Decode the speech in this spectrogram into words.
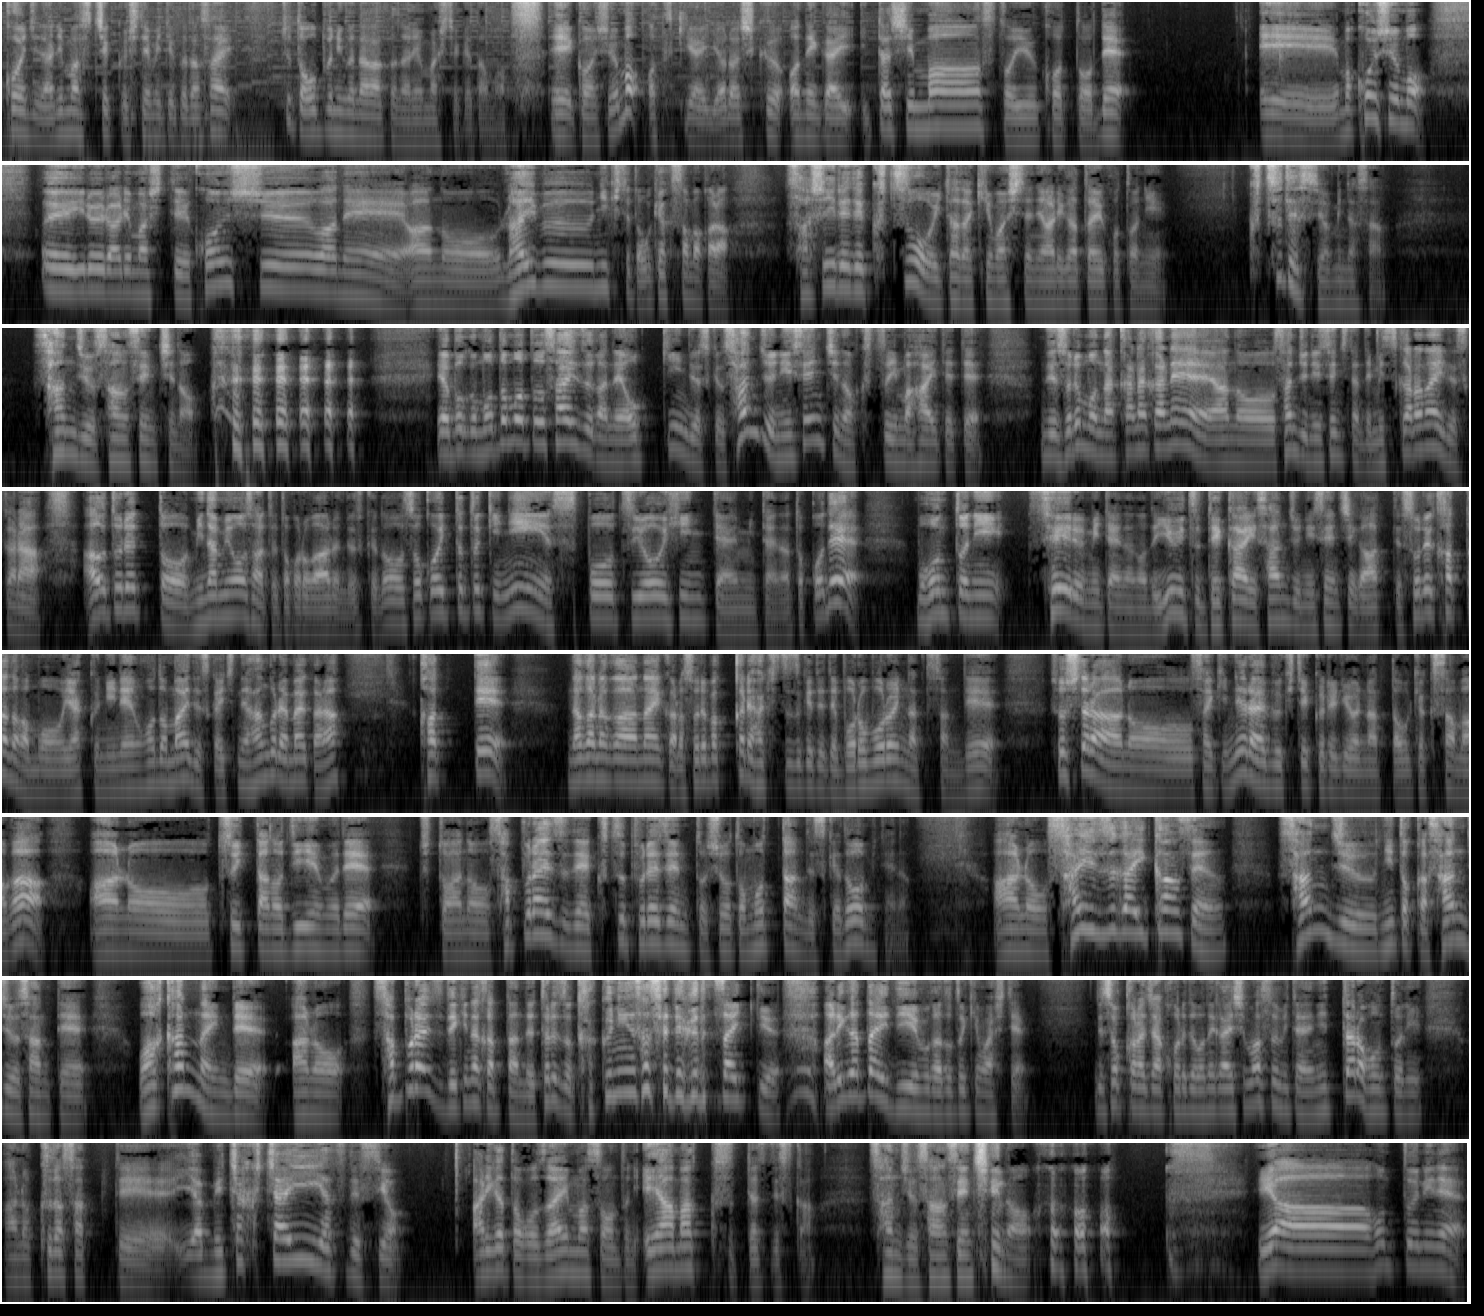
高円寺にあります。チェックしてみてください。ちょっとオープニング長くなりましたけども、えー、今週もお付き合いよろしくお願いいたします。ということで、えー、まあ、今週も、えー、いろいろありまして、今週はね、あの、ライブに来てたお客様から、差し入れで靴をいただきましてね、ありがたいことに。靴ですよ、皆さん。33センチの。いや、僕もともとサイズがね、大きいんですけど、32センチの靴今履いてて、で、それもなかなかね、あの、32センチなんて見つからないですから、アウトレット南大沢ってところがあるんですけど、そこ行った時に、スポーツ用品店みたいなとこで、もう本当にセールみたいなので唯一でかい32センチがあって、それ買ったのがもう約2年ほど前ですか、1年半ぐらい前かな。買って、なかなかないからそればっかり履き続けててボロボロになってたんで、そしたら、あの、最近ね、ライブ来てくれるようになったお客様が、あの、ツイッターの DM で、ちょっとあの、サプライズで靴プレゼントしようと思ったんですけど、みたいな。あの、サイズがいかんせん、32とか33って、わかんないんで、あの、サプライズできなかったんで、とりあえず確認させてくださいっていう、ありがたい DM が届きまして。で、そっからじゃあこれでお願いしますみたいに言ったら本当に、あの、くださって、いや、めちゃくちゃいいやつですよ。ありがとうございます、本当に。エアマックスってやつですか ?33 センチの。いやー、本当にね、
